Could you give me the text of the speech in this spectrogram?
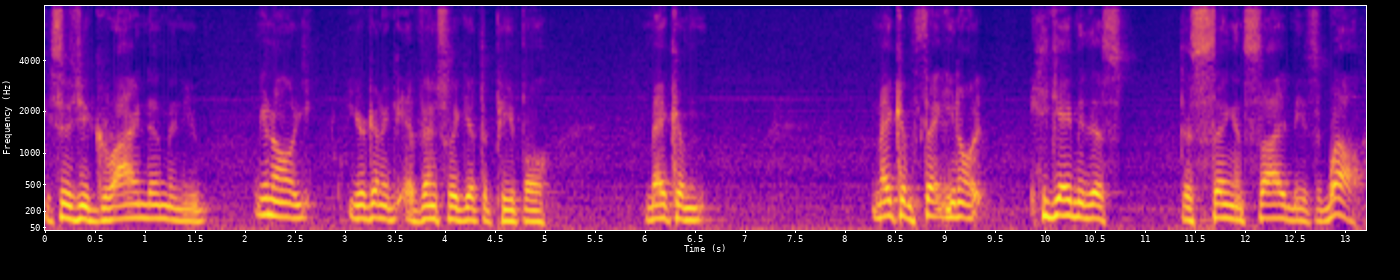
he says you grind them and you, you know, you're going to eventually get the people. Make them, make them think. You know, he gave me this, this thing inside me. He said, well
